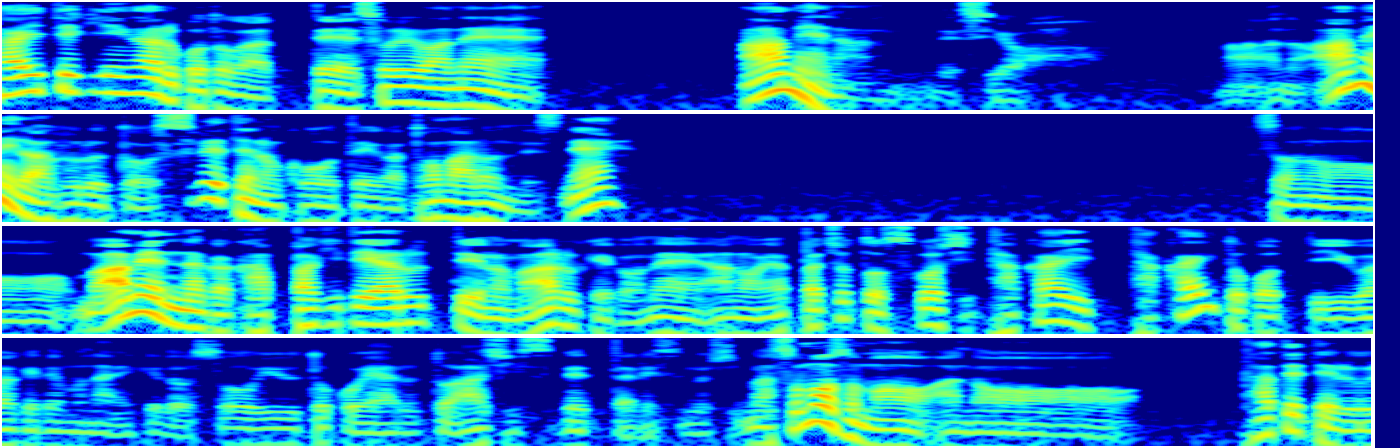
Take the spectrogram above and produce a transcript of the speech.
大敵になることがあって、それはね、雨なんですよ。あの、雨が降ると全ての工程が止まるんですね。その、まあ、雨の中カッパ着てやるっていうのもあるけどね、あの、やっぱちょっと少し高い、高いとこっていうわけでもないけど、そういうとこやると足滑ったりするし、まあ、そもそも、あの、立ててる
